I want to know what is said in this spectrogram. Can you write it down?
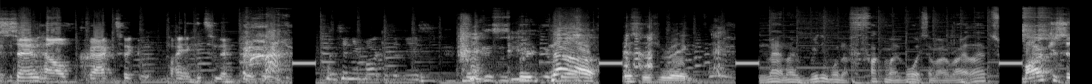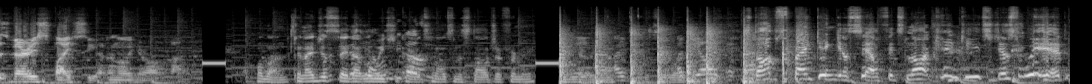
Send help, crack took my internet. Continue Marcus abuse. this is big. No! This is rigged. Man, I really want to fuck my voice. Am I right, lads? Marcus is very spicy. I don't know what you're all about. Hold on. Can I just say that Luigi cards holds nostalgia for me? There. I, I like. Stop spanking yourself. It's not kinky. It's just weird.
